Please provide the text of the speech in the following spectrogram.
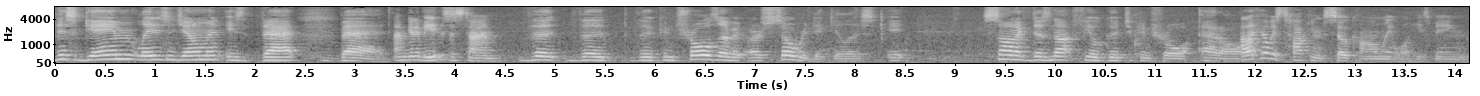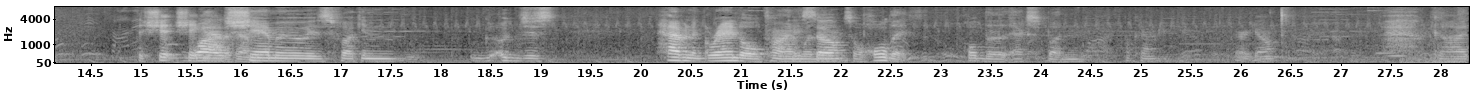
this game, ladies and gentlemen, is that bad. I'm gonna beat it this time. the the the controls of it are so ridiculous. It Sonic does not feel good to control at all. I like how he's talking so calmly while he's being the shit shaken while out of him. Shamu is fucking uh, just having a grand old time Okay, with so- him. So hold it, hold the X button. Okay. There we go. God,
